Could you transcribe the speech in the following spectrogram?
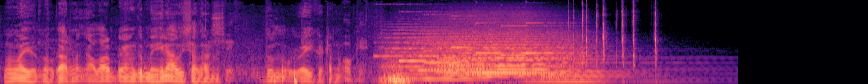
നന്നായിരുന്നു. കാരണം അതാണ് ഇപ്പോൾ ഞങ്ങൾക്ക് മെയിൻ ആവശ്യം. അതാണ്. ഇതൊന്ന് ഒഴിവായി കിട്ടണം. ഓക്കെ.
